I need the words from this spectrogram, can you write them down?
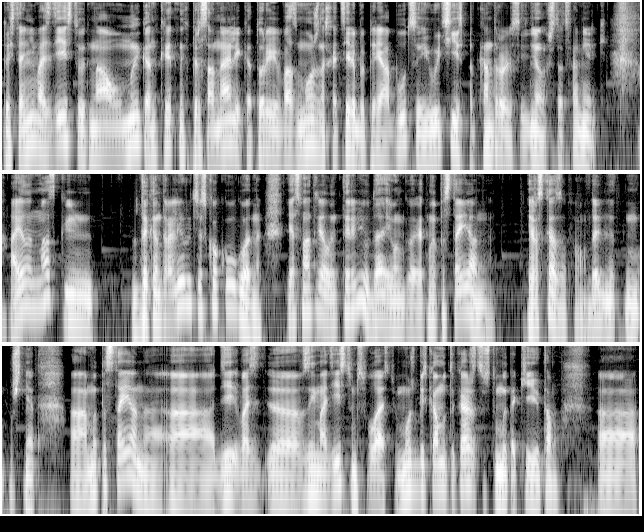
То есть они воздействуют на умы конкретных персоналей, которые, возможно, хотели бы переобуться и уйти из-под контроля Соединенных Штатов Америки. А Илон Маск, м, да контролируйте сколько угодно. Я смотрел интервью, да, и он говорит, мы постоянно, я рассказывал, по-моему, да, нет, может нет. А, мы постоянно а, де- воз- э, взаимодействуем с властью. Может быть, кому-то кажется, что мы такие там, а,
